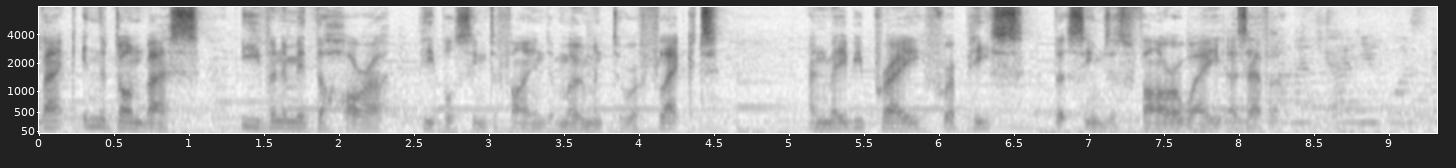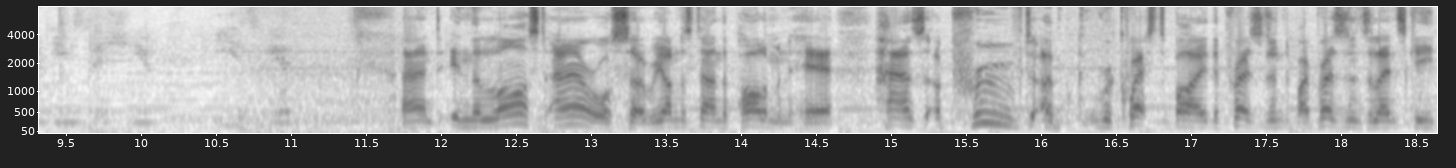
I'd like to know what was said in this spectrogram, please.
Back in the Donbass, even amid the horror, people seem to find a moment to reflect and maybe pray for a peace that seems as far away as ever. And in the last hour or so, we understand the Parliament here has approved a request by the President, by President Zelensky,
